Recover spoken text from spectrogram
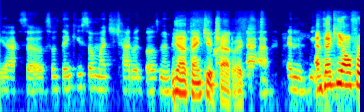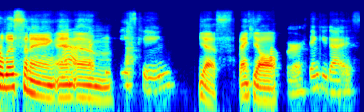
yeah so so thank you so much chadwick boseman yeah thank you chadwick. Yeah and we, and thank you all for listening yeah, and um peace king. yes thank you all. thank you guys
